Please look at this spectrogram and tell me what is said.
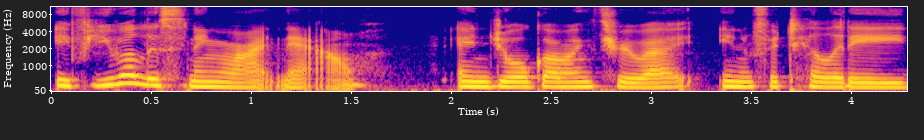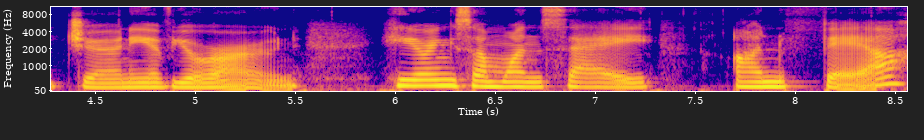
if you are listening right now and you're going through a infertility journey of your own, hearing someone say unfair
